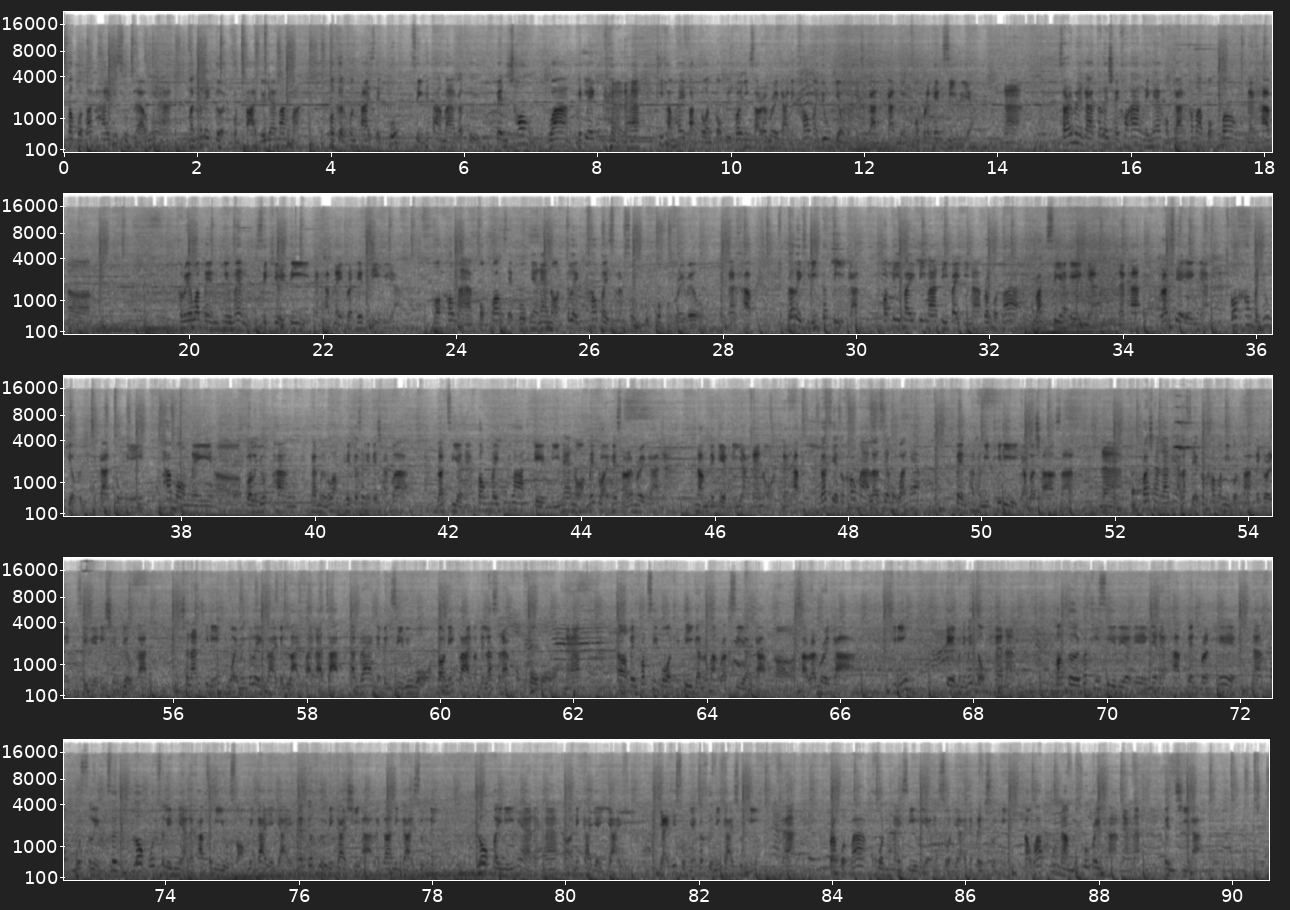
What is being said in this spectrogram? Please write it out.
ปรากฏว่าท้ายที่สุดแล้วเนี่ย มันก็เลยเกิดคนตายเยอะแยะมากมาย พอเกิดคนตายเสร็จปุ๊บสิ่งที่ตามมาก็คือเป็นช่องว่างเล็กๆนะฮะที่ทำให้ฝั่งตะวันตกโดยเฉพาะยิ่งสหรัฐอเมริกาเนี่ยเข้ามายุ่งเกี่ยวกับกิจการการเมืองของประเทศซีเรียนะสหรัฐอเมริกาก็เลยใช้ข้ออ้างในแง่ของการเข้ามาปกป้องนะครับเขาเรียกว่าเป็น human security นะครับในประเทศซีเรียพอเข้ามาปกป้องเสร็จปุ๊บเนี่ยแน่นอนก็เลยเข้าไปสนับสนุนกลุ่มพวกของเรเวลนะครับ ก็เลยทีนี้ก็ตีกัน พอตีไปตีมาตีไปตีมา ปรากฏว่ารัสเซียเองเนี่ยนะคะรัสเซียเองเนี่ยก็เข้ามายุ่งเกี่ยวกับกิจการตรงนี้ ถ้ามองในกลยุทธ์ทางการเมืองระหว่างประเทศก็จะเห็นได้ชัดว่ารัสเซียเนี่ยต้องไม่พลาดเกมนี้แน่นอน ไม่ปล่อยให้สหรัฐอเมริกาเนี่ยนำในเกมนี้อย่างแน่นอนนะครับรัสเซียก็เข้ามาแล้วรัสเซียบอกว่าเนี่ยเป็นพันธมิตรที่ดีกับปราชาอาซาดนะเพราะฉะนั้นแล้วเนี่ยรัสเซียก็เข้ามามีบทบาทในกรณีของซีเรียนี้เช่นเดียวกัน ฉะนั้นทีนี้หวยมันก็เลยกลายเป็นหลายฝ่ายละจากอันแรกเนี่ยเป็นซีวิว r ตอนนี้กลายมาเป็นลักษณะของโควอนะฮะเอ่อเป็น proxy war ที่ตีกันระหว่างรัสเซียกับเออสหรัฐอเมริกา ทีนี้เกมมันยังไม่จบแค่นั้นบังเอิญว่าที่ซีเรียเองเนี่ยนะครับเป็นประเทศนะของมุสลิม ซึ่งโลกมุสลิมเนี่ยนะครับจะมีอยู่ 2 นิกายใหญ่ๆ นั่นก็คือนิกายชีอะและก็นิกายซุนนีโลกใบนี้เนี่ยนะฮะนิกายใหญ่ ๆ ใหญ่ที่สุดเนี่ยก็คือนิกายซุนนีนะฮะ ปรากฏว่าคนในซีเรียเนี่ยส่วนใหญ่เนี่ยเป็นซุนนีแต่ว่าผู้นำหรือผู้บริหารเนี่ยนะเป็นชีอะ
